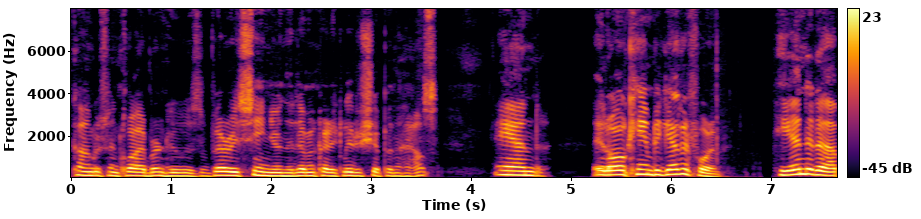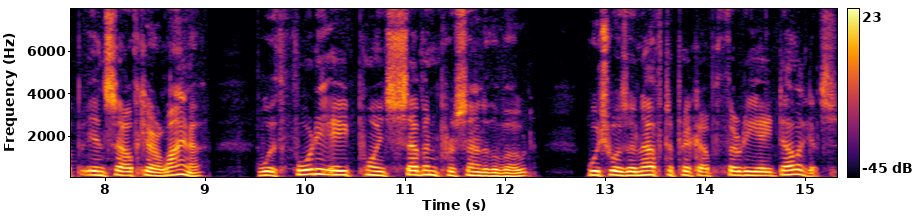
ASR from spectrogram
Congressman Clyburn, who was very senior in the Democratic leadership in the House. And it all came together for him. He ended up in South Carolina with 48.7% of the vote, which was enough to pick up 38 delegates.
